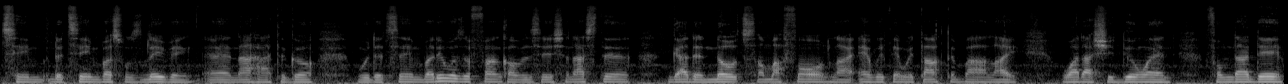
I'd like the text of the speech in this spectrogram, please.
team the team bus was leaving, and I had to go with the team. But it was a fun conversation. I still got the notes on my phone, like everything we talked about, like what I should do, and from that day,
